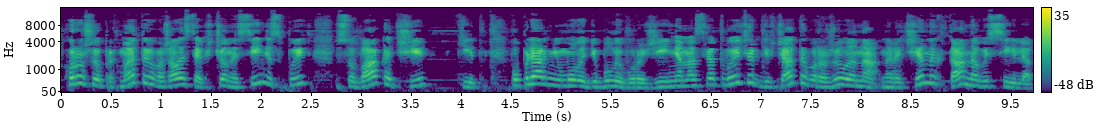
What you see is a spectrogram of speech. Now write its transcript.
Хорошою прикметою вважалося, якщо на сіні спить собака чи Кіт популярні у молоді були ворожіння на святвечір. Дівчата ворожили на наречених та на весілля.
